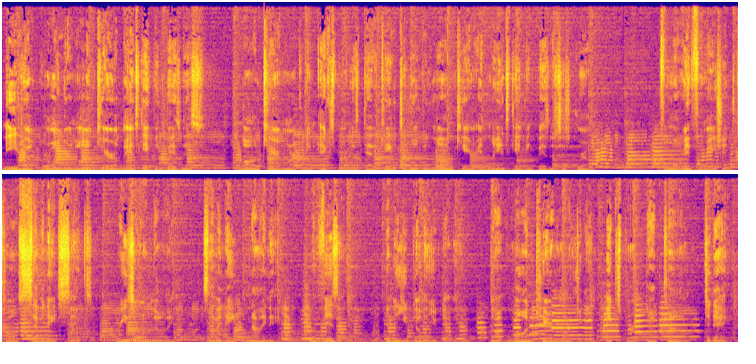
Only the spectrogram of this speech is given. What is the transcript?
Need help growing your lawn care or landscaping business? Lawn Care Marketing Expert is dedicated to helping lawn care and landscaping businesses grow. For more information, call 786 309 7898 or visit www.lawncaremarketingexpert.com today.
